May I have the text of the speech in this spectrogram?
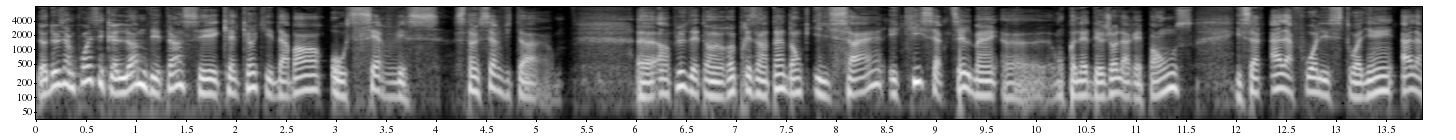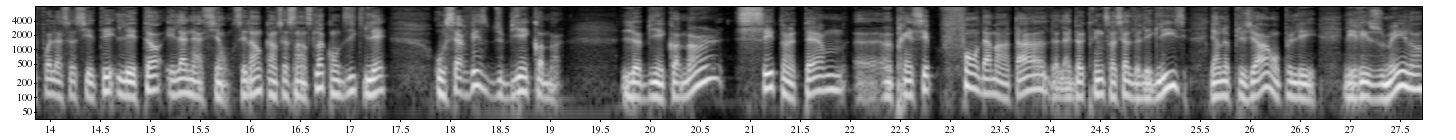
Le deuxième point, c'est que l'homme d'État, c'est quelqu'un qui est d'abord au service. C'est un serviteur. Euh, en plus d'être un représentant, donc il sert. Et qui sert-il? Ben, euh, on connaît déjà la réponse. Il sert à la fois les citoyens, à la fois la société, l'État et la nation. C'est donc en ce sens-là qu'on dit qu'il est au service du bien commun. Le bien commun, c'est un terme, euh, un principe fondamental de la doctrine sociale de l'Église. Il y en a plusieurs, on peut les, les résumer. Là.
